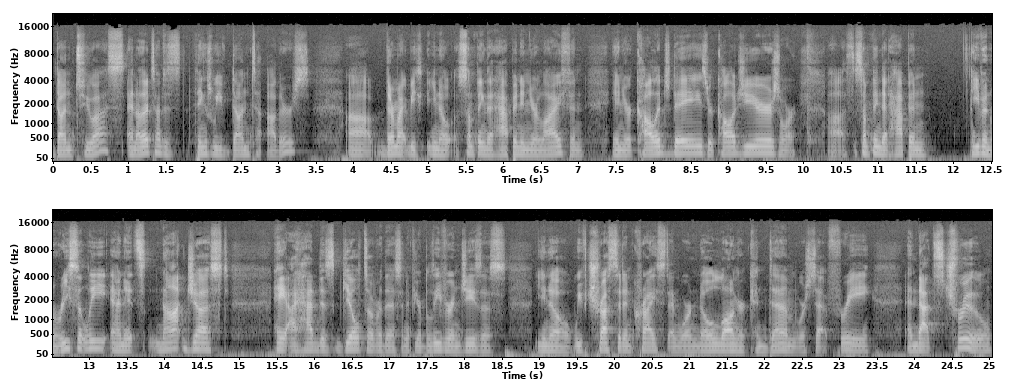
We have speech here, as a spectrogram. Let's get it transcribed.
done to us, and other times it's things we've done to others. Uh, there might be, you know, something that happened in your life and in your college days, your college years, or uh, something that happened even recently, and it's not just hey, I had this guilt over this. And if you're a believer in Jesus, you know, we've trusted in Christ and we're no longer condemned, we're set free. And that's true.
